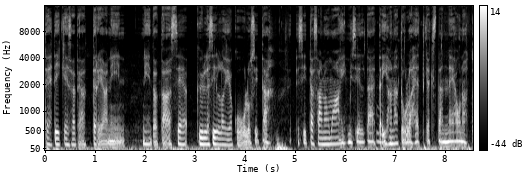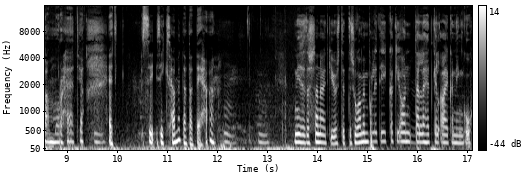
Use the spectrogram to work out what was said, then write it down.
tehtiin kesäteatteria, niin, niin tota, se kyllä silloin jo kuulu sitä, sitä sanomaa ihmisiltä, että mm. ihana tulla hetkeksi tänne ja unohtaa murheet. Ja, mm. et, si, siksihän me tätä tehdään. Mm. Mm. Niin sä tuossa sanoitkin just, että Suomen politiikkakin on mm. tällä hetkellä aika niin kuin,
